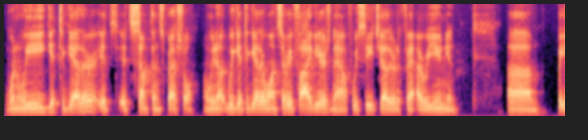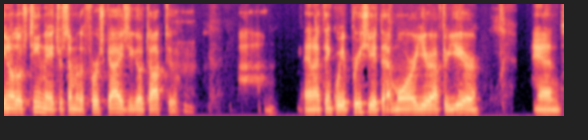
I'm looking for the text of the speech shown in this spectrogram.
when we get together, it's it's something special, and we don't we get together once every five years now if we see each other at a, fa- a reunion. Um, but you know, those teammates are some of the first guys you go talk to, um, and I think we appreciate that more year after year. And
